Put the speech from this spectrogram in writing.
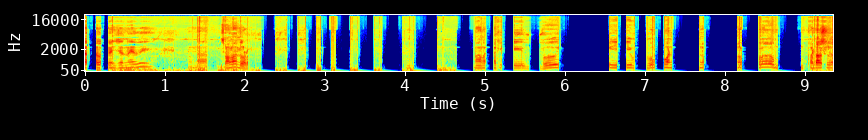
లభించినవి చాలా దూరం. మనకి భూ ఈ భూమి పటాసులు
